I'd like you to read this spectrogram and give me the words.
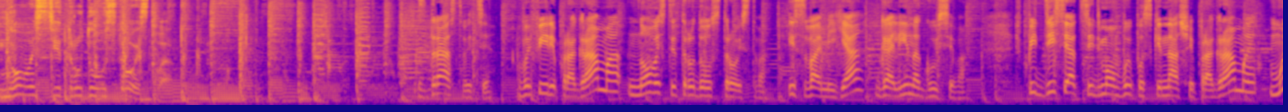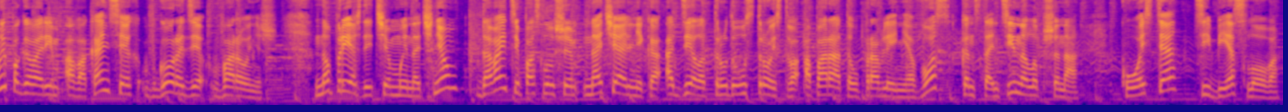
Новости трудоустройства. Здравствуйте! В эфире программа «Новости трудоустройства». И с вами я, Галина Гусева. В 57-м выпуске нашей программы мы поговорим о вакансиях в городе Воронеж. Но прежде чем мы начнем, давайте послушаем начальника отдела трудоустройства аппарата управления ВОЗ Константина Лапшина. Костя, тебе слово.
